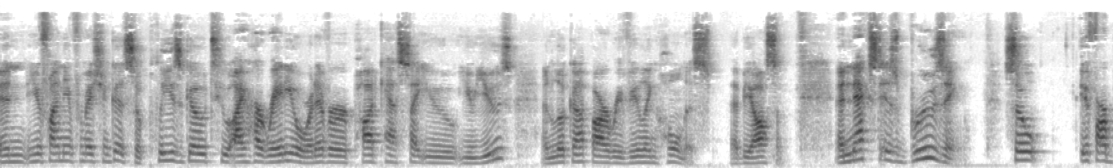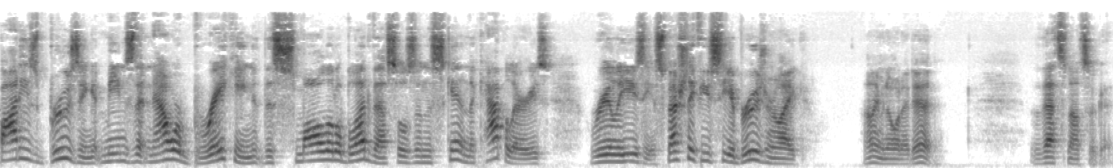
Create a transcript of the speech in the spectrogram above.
and you find the information good. So please go to iHeartRadio or whatever podcast site you, you use and look up our Revealing Wholeness. That'd be awesome. And next is bruising. So if our body's bruising, it means that now we're breaking the small little blood vessels in the skin, the capillaries, really easy. Especially if you see a bruise and you're like, I don't even know what I did. That's not so good.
